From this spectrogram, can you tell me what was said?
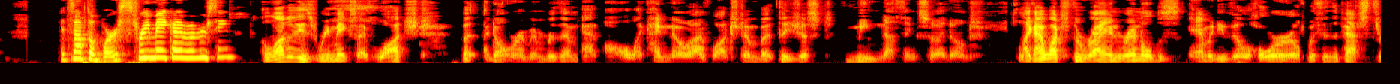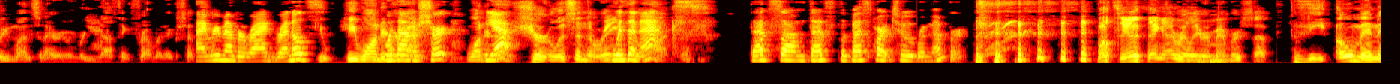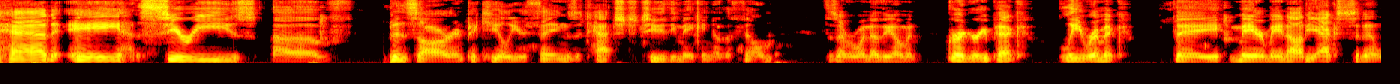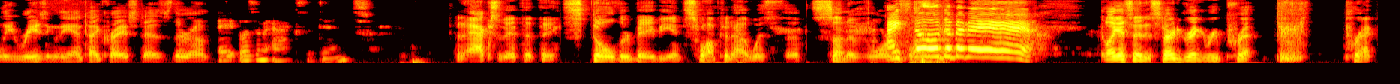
It's not the worst remake I've ever seen. a lot of these remakes I've watched, but I don't remember them at all. Like I know I've watched them, but they just mean nothing, so I don't. Like I watched the Ryan Reynolds Amityville horror within the past three months, and I remember nothing from it except I remember Ryan Reynolds he, he wandered without around, a shirt wandered Yeah. shirtless in the rain with an for a lot. axe. That's um. That's the best part to remember. well, it's the only thing I really remember. So, The Omen had a series of bizarre and peculiar things attached to the making of the film. Does everyone know The Omen? Gregory Peck, Lee Remick. They may or may not be accidentally raising the Antichrist as their own. It was an accident. An accident that they stole their baby and swapped it out with the son of Lord. I stole the baby. like I said, it starred Gregory Pre- Preck.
